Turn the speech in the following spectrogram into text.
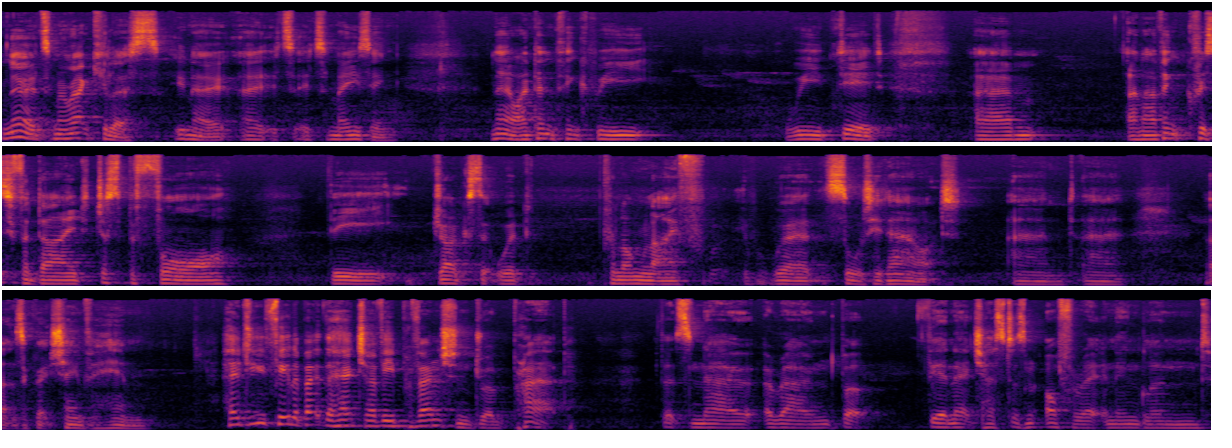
No, it's miraculous. You know, uh, it's it's amazing. No, I don't think we we did. Um, and I think Christopher died just before the drugs that would prolong life were sorted out and uh, that was a great shame for him. How do you feel about the HIV prevention drug PrEP that's now around, but the NHS doesn't offer it in England?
